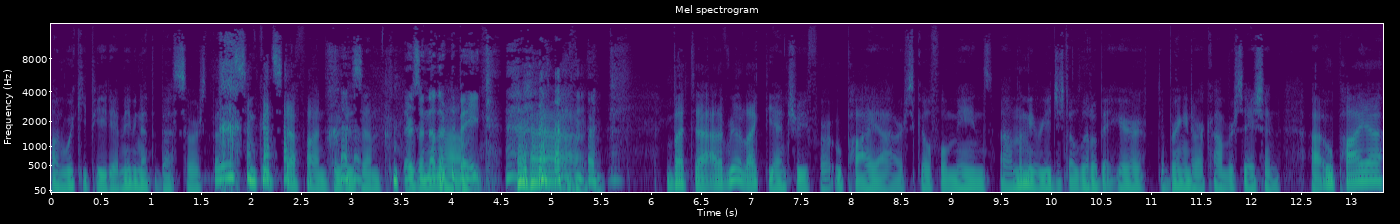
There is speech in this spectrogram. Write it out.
on Wikipedia. Maybe not the best source, but there's some good stuff on Buddhism. There's another Um, debate. but uh, I really like the entry for upaya or skillful means. Um, let me read just a little bit here to bring into our conversation. Uh, upaya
